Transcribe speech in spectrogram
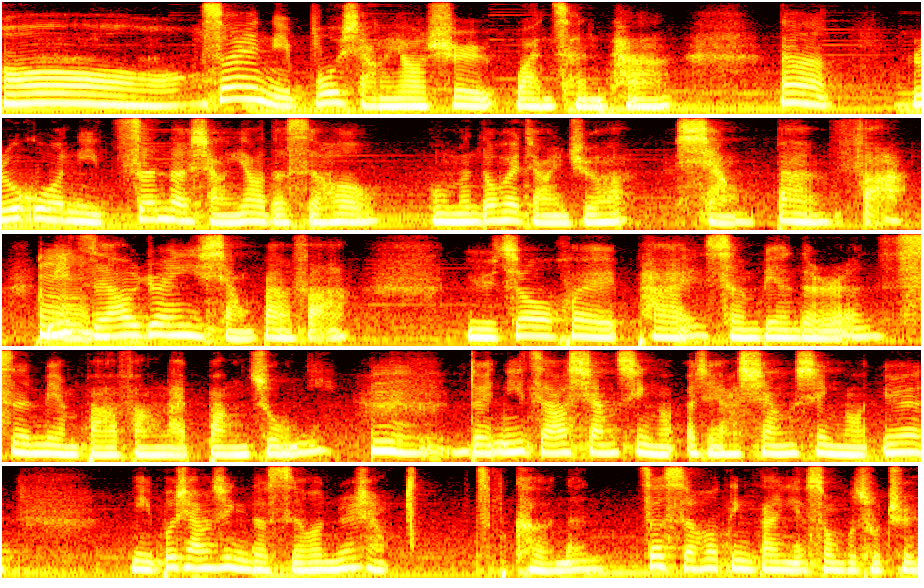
哦，所以你不想要去完成它。那如果你真的想要的时候，我们都会讲一句话：想办法。你只要愿意想办法，宇宙会派身边的人四面八方来帮助你。嗯，对，你只要相信哦，而且要相信哦，因为你不相信的时候，你就想。怎么可能？这时候订单也送不出去。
